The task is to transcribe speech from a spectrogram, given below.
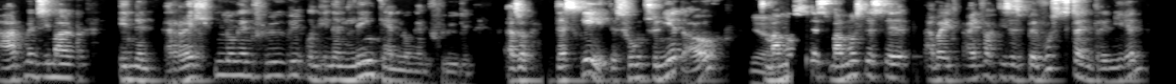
atmen Sie mal in den rechten Lungenflügel und in den linken Lungenflügel. Also das geht, das funktioniert auch. Ja. Man muss das, man muss das, äh, aber einfach dieses Bewusstsein trainieren.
